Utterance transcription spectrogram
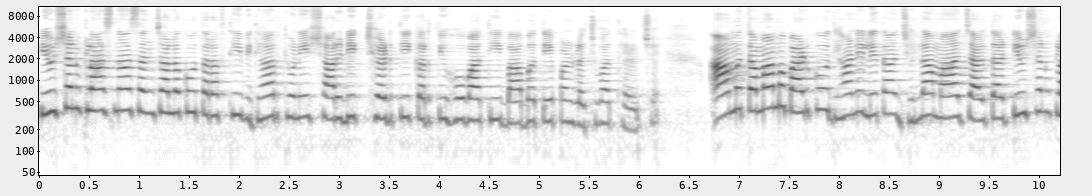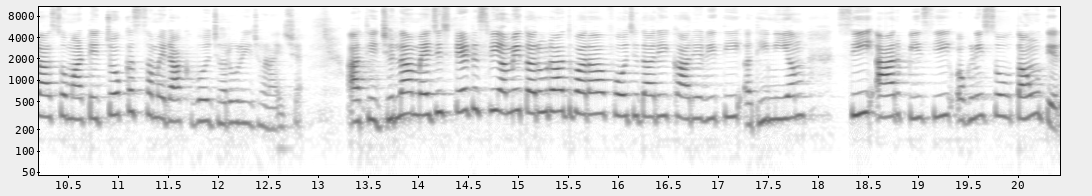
ટ્યુશન ક્લાસના સંચાલકો તરફથી વિદ્યાર્થીઓની શારીરિક છેડતી કરતી હોવાથી બાબતે પણ રજૂઆત થયેલ છે. આમ તમામ બાળકો ધ્યાને લેતા જિલ્લામાં ચાલતા ટ્યુશન ક્લાસો માટે ચોક્કસ સમય રાખવો જરૂરી જણાય છે. આથી જિલ્લા મેજિસ્ટ્રેટ શ્રી અમિત અરોરા દ્વારા ફોજદારી કાર્યરીતિ અધિનિયમ સીઆરપીસી ઓગણીસો તોતેર,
